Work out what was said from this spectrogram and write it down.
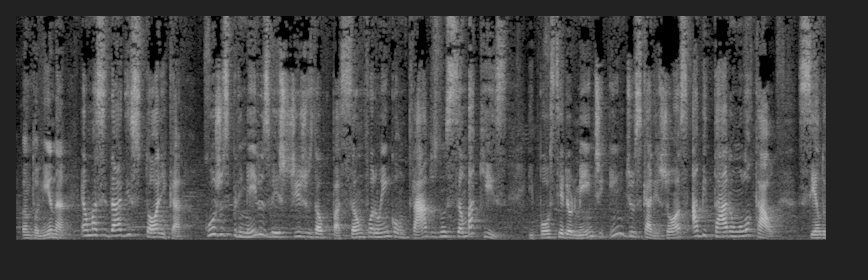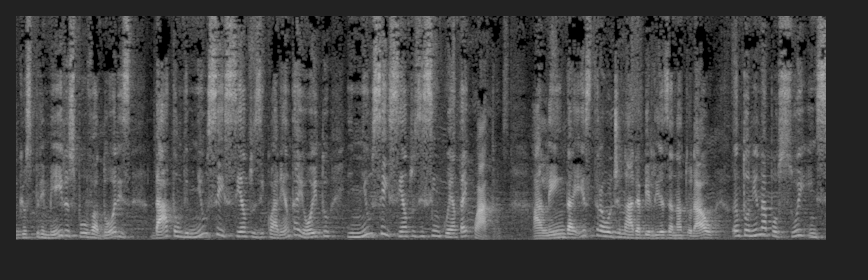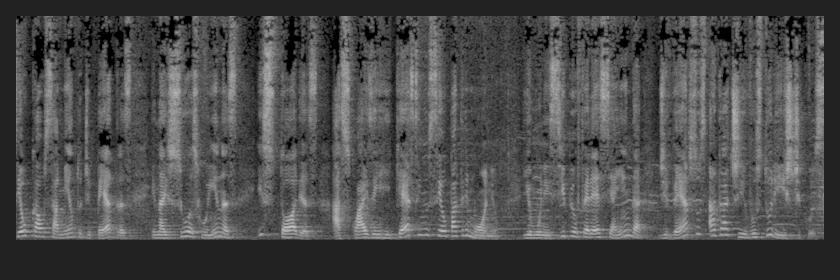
Antonina é uma cidade histórica, cujos primeiros vestígios da ocupação foram encontrados nos sambaquis e posteriormente índios carijós habitaram o local, sendo que os primeiros povoadores datam de 1648 e 1654. Além da extraordinária beleza natural, Antonina possui em seu calçamento de pedras e nas suas ruínas histórias, as quais enriquecem o seu patrimônio. E o município oferece ainda diversos atrativos turísticos.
